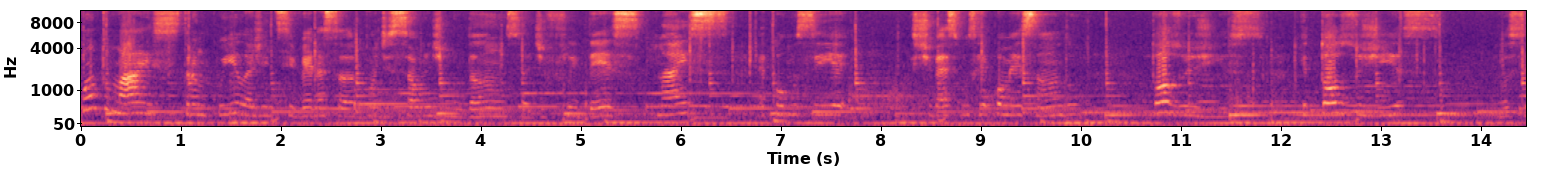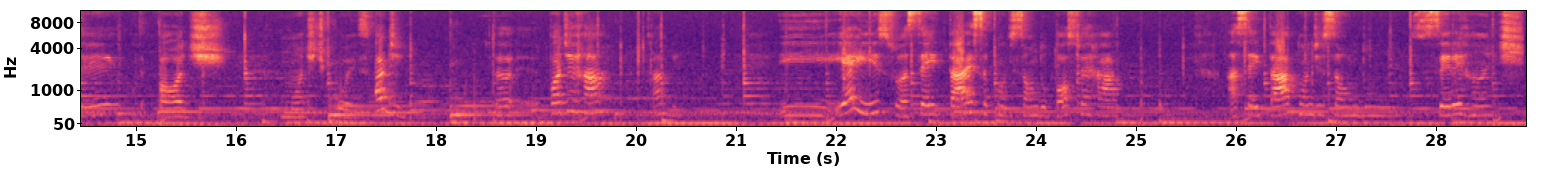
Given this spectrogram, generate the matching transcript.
quanto mais tranquila a gente se vê nessa condição de mudança, de fluidez, mais é como se estivéssemos recomeçando todos os dias. Porque todos os dias você pode um monte de coisa. Pode. Tá, pode errar? E, é isso, aceitar essa condição do posso errar. Aceitar a condição do ser errante.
